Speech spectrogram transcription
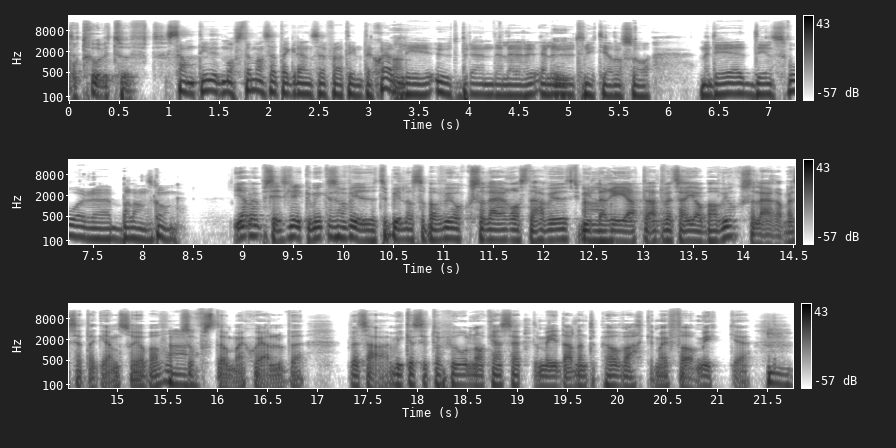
Det är otroligt tufft. Samtidigt måste man sätta gränser för att inte själv Ja. bli utbränd eller, eller Mm. utnyttjad och så. Men det, är- det är en svår eh, balansgång. Ja men precis, lika mycket som vi utbildar så behöver vi också lära oss det här vi utbildar i att, att vet, så här, jag behöver också lära mig sätta gränser. Jag behöver också Ja. förstå mig själv. Vet, så här, vilka situationer kan jag sätta mig i där det inte påverkar mig för mycket. Mm.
